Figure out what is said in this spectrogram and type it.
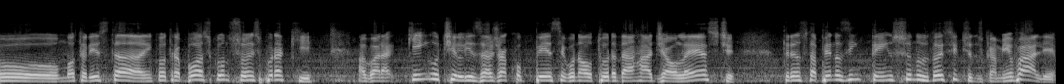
O motorista encontra boas condições por aqui. Agora, quem utiliza a Jacopê, segundo a altura da Radial Leste, trânsito apenas intenso nos dois sentidos. O caminho vale.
